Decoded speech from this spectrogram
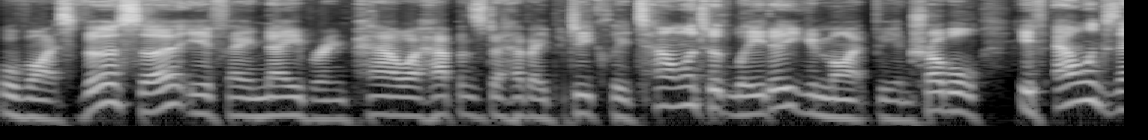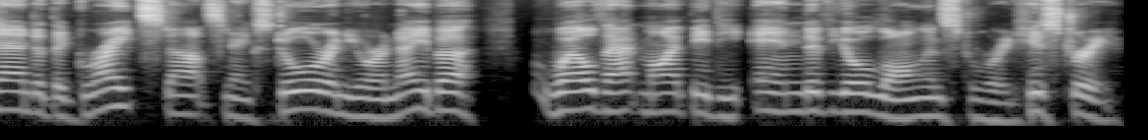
or vice versa, if a neighbouring power happens to have a particularly talented leader, you might be in trouble. If Alexander the Great starts next door and you're a neighbour, well, that might be the end of your long and storied history.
